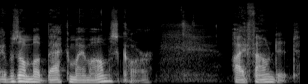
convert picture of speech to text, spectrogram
It was on the back of my mom's car. I found it.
